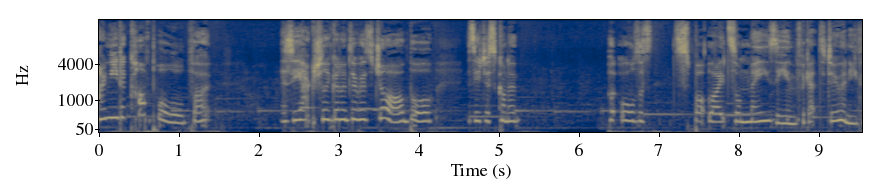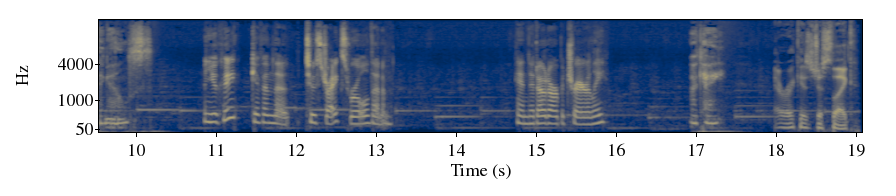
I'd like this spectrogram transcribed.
I need a couple, but is he actually going to do his job or is he just going to put all the spotlights on Maisie and forget to do anything else? You could give him the two strikes rule that I'm handed out arbitrarily. Okay. Eric is just like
